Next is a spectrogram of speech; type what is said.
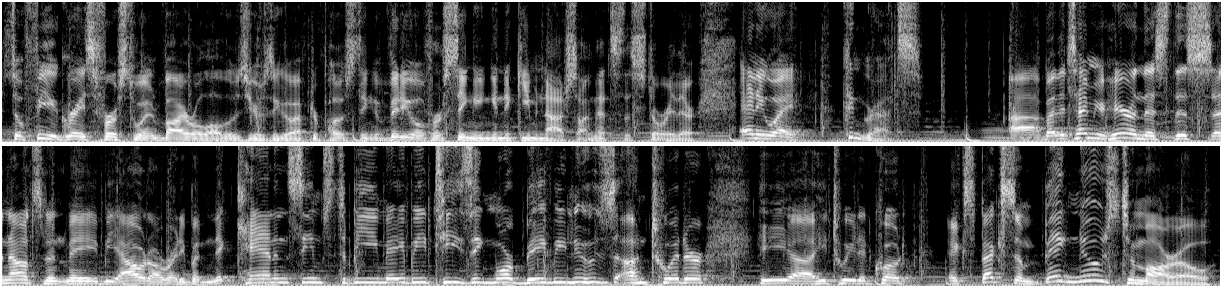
Sophia Grace first went viral all those years ago after posting a video of her singing a Nicki Minaj song. That's the story there. Anyway, congrats. Uh, by the time you're hearing this, this announcement may be out already, but Nick Cannon seems to be maybe teasing more baby news on Twitter. He uh, he tweeted, "quote Expect some big news tomorrow."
